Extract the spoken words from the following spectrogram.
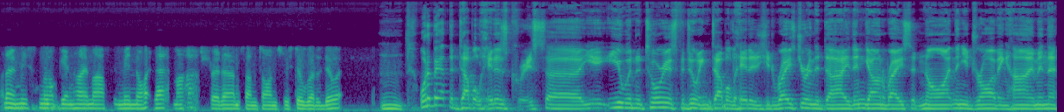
I don't miss not getting home after midnight that much, but um, sometimes we still got to do it. What about the double headers, Chris? Uh, you, you were notorious for doing double headers. You'd race during the day, then go and race at night, and then you're driving home in the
